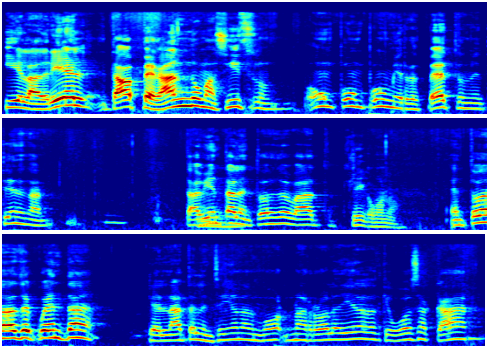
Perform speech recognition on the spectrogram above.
Y el Adriel estaba pegando macizo. Pum, pum, pum, mi respeto, ¿me entiendes? Está bien talentoso ese vato. Sí, cómo no. Entonces, haz de cuenta que el Nata le enseña unas, mor- unas rolas y era las que voy a sacar.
